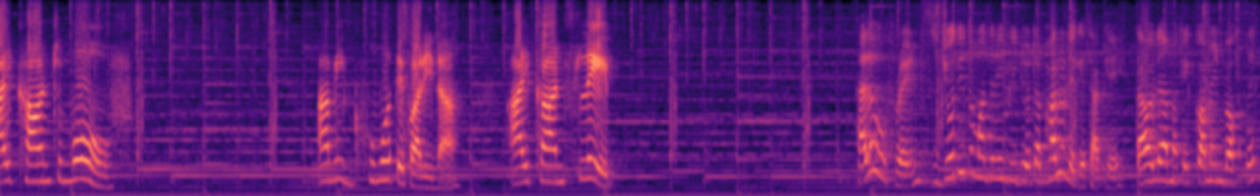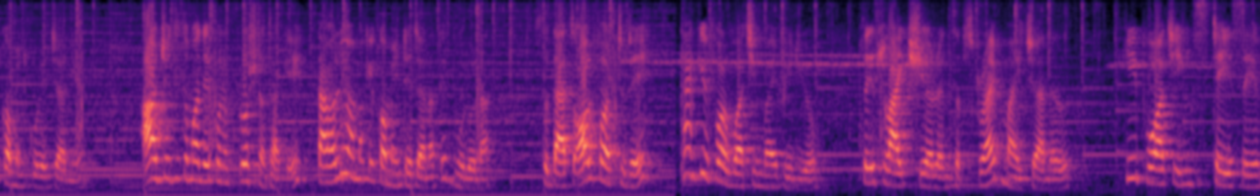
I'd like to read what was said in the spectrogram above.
আই কান্ট মুভ আমি ঘুমোতে পারি না। I can't sleep hello friends যদি তোমাদের এই ভিডিওটা ভালো লেগে থাকে, তাহলে আমাকে কমেন্ট বক্সে কমেন্ট করে জানিও। আর যদি তোমাদের কোনো প্রশ্ন থাকে, তাহলেও আমাকে কমেন্টে জানাতে ভুলো না। So that's all for today thank you for watching my video please like share and subscribe my channel keep watching stay safe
